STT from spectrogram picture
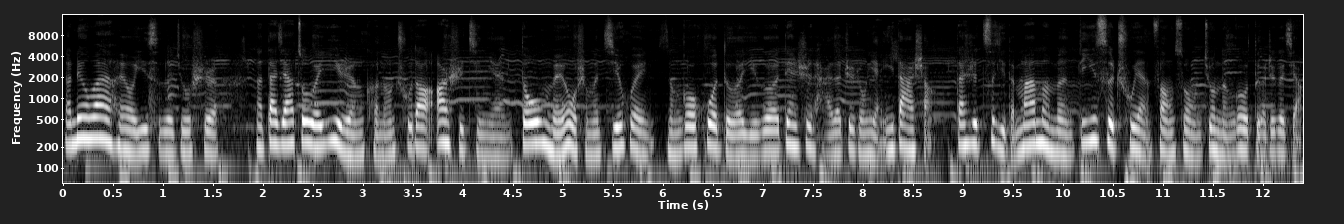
那另外很有意思的就是，那大家作为艺人，可能出道二十几年都没有什么机会能够获得一个电视台的这种演艺大赏，但是自己的妈妈们第一次出演放送就能够得这个奖，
